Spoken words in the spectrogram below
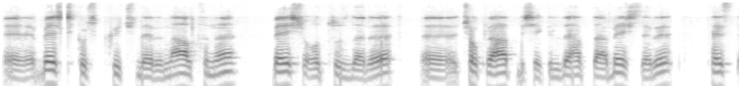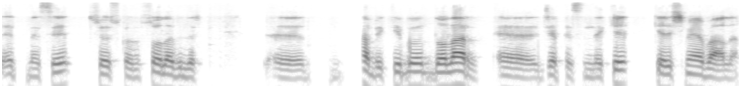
E, 5.43'lerin altını 5.30'ları e, çok rahat bir şekilde hatta 5'leri test etmesi söz konusu olabilir. E, tabii ki bu dolar e, cephesindeki gelişmeye bağlı.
